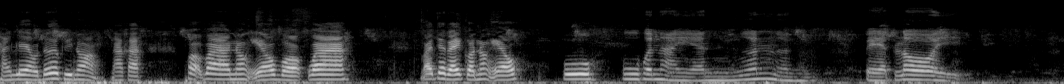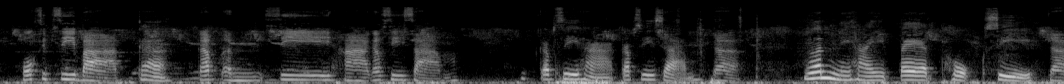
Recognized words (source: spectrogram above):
หายแล้วเด้อพี่น้องนะคะ เพราะว่าน้องแอลบอกว่า ว่าจะได้ก่อนน้องแอลปูปูเพิ่นให้อันเงินอั น864บาท ค่ะ กับอัน4 5กับ4 3กับสี่หากับสี่สามจ้าเงินนี่ให้แปดหกสี่จ้า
